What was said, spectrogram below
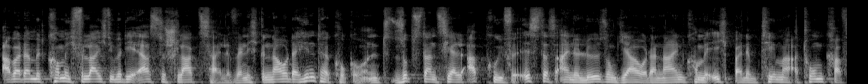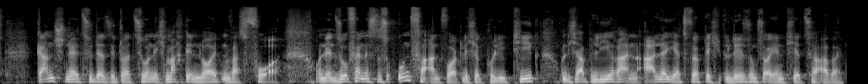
Aber damit komme ich vielleicht über die erste Schlagzeile. Wenn ich genau dahinter gucke und substanziell abprüfe, ist das eine Lösung, ja oder nein, komme ich bei dem Thema Atomkraft ganz schnell zu der Situation, ich mache den Leuten was vor. Und insofern ist es unverantwortliche Politik und ich appelliere an alle, jetzt wirklich lösungsorientiert zu arbeiten.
